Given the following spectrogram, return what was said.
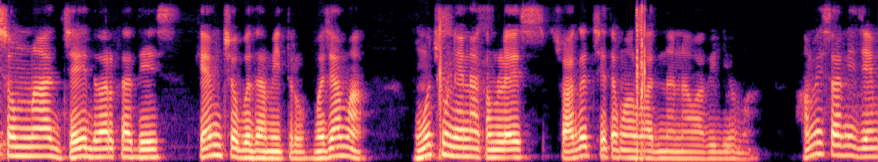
સોમનાથ, જય દ્વારકાધીશ. કેમ છો બધા મિત્રો? મજામાં? હું છું નેના કમલેશ. સ્વાગત છે તમારું આજના નવા વિડીયોમાં. હંમેશાની જેમ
